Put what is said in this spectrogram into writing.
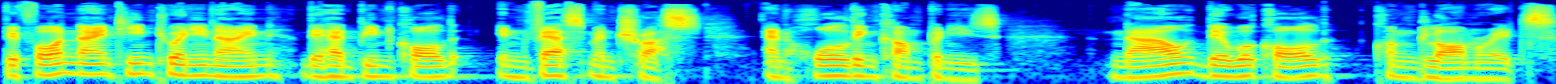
Before 1929, they had been called investment trusts and holding companies. Now they were called conglomerates.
